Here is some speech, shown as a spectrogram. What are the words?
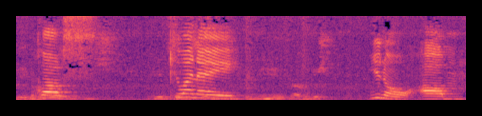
because Q&A, you know, um,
